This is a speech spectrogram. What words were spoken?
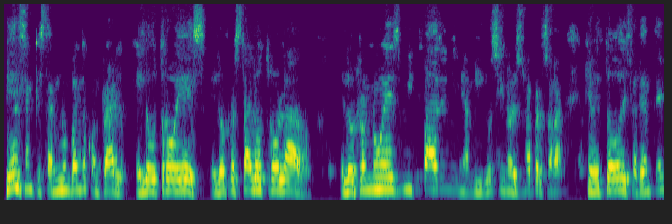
piensan que están en un bando contrario, el otro es, el otro está al otro lado, el otro no es mi padre ni mi amigo, sino es una persona que ve todo diferente,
